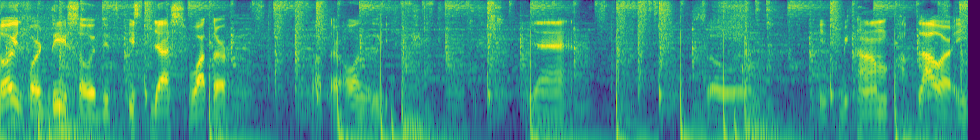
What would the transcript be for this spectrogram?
soil for this. So this is just water. Water only. Yeah. So it become flower. It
